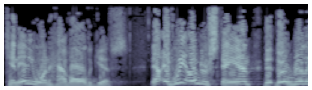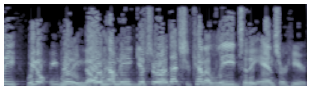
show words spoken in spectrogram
Can anyone have all the gifts? Now, if we understand that there really, we don't really know how many gifts there are, that should kind of lead to the answer here.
